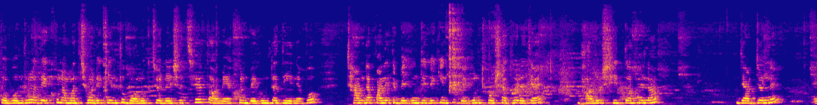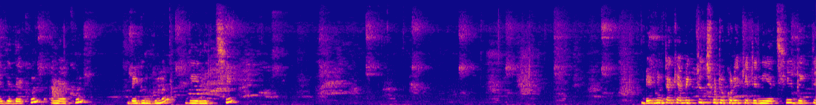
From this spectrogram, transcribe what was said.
তো বন্ধুরা দেখুন, আমার ঝোলে কিন্তু বলক চলে এসেছে। তো আমি এখন বেগুনটা দিয়ে নেব। ঠান্ডা পানিতে বেগুন দিলে কিন্তু বেগুন ঠোসা ধরে যায়, ভালো সিদ্ধ হয় না। যার জন্যে এই যে দেখুন, আমি এখন বেগুনগুলো দিয়ে নিচ্ছি। বেগুনটাকে আমি একটু ছোট করে কেটে নিয়েছি, দেখতে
